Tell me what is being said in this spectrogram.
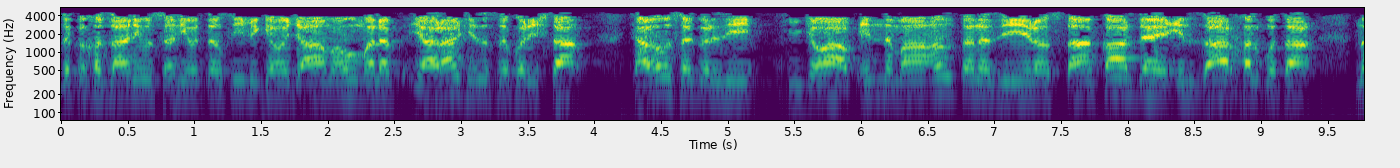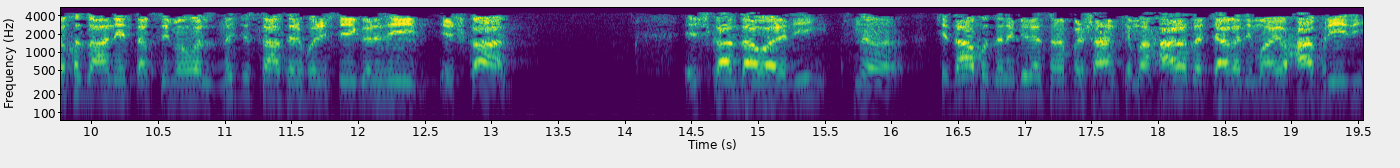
ذکر خزانی و سنی و تقسیمی کے و جامعہ ملک یاران شید سے فرشتہ چاہو سگرزی جواب، انما انت نظیر استاکار دے انذار خلقتا نخزانی تقسیم اول نجستا صرف فرشتی گرزی اشکال۔ اشکال دا واردی چدا خود نبی علیہ السلام پر شان کے محارت چاگا دی مایو حافری دی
